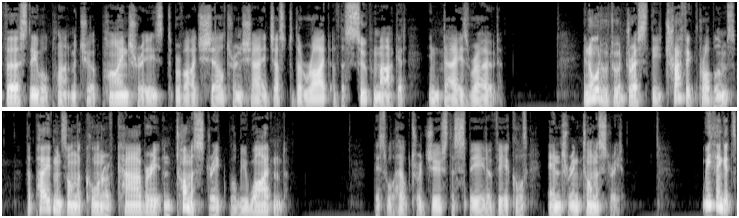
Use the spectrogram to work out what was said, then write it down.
Firstly, we'll plant mature pine trees to provide shelter and shade just to the right of the supermarket in Days Road. In order to address the traffic problems, the pavements on the corner of Carberry and Thomas Street will be widened. This will help to reduce the speed of vehicles entering Thomas Street. We think it's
